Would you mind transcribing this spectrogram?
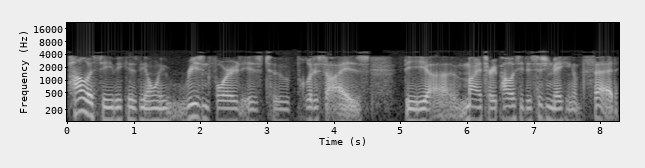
policy because the only reason for it is to politicize the uh, monetary policy decision making of the Fed.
